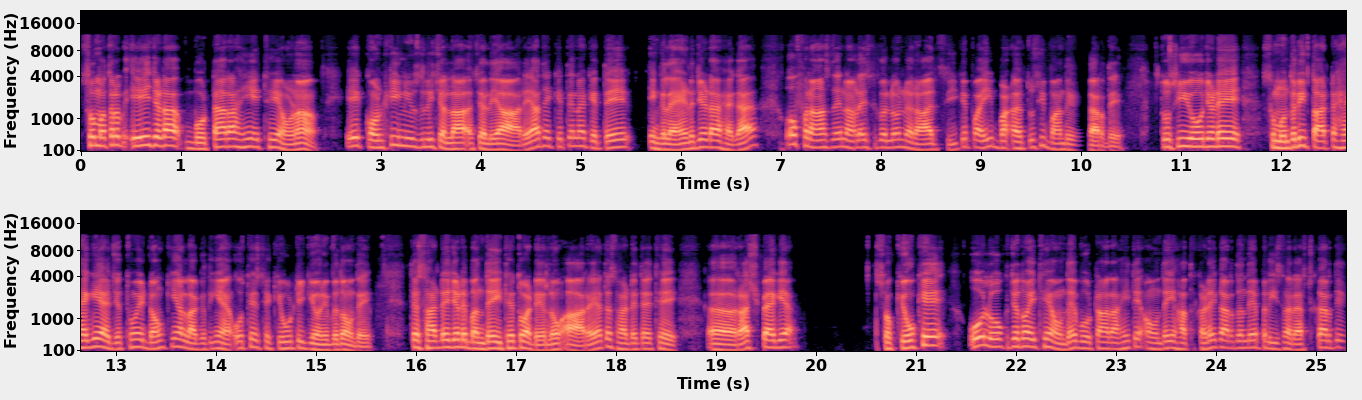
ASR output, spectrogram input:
ਸੋ ਮਤਲਬ ਇਹ ਜਿਹੜਾ ਬੋਟਾਂ ਰਾਹੀਂ ਇੱਥੇ ਆਉਣਾ, ਇਹ ਕੰਟੀਨਿਊਸਲੀ ਚੱਲਾ, ਚੱਲਿਆ ਆ ਰਿਹਾ ਤੇ ਕਿਤੇ ਨਾ ਕਿਤੇ ਇੰਗਲੈਂਡ ਜਿਹੜਾ ਹੈਗਾ, ਉਹ ਫਰਾਂਸ ਦੇ ਨਾਲ ਇਸ ਗੱਲੋਂ ਨਾਰਾਜ਼ ਸੀ ਕਿ ਭਾਈ ਬ- ਤੁਸੀਂ ਬੰਦ ਕਰ ਦੇ। ਤੁਸੀਂ ਉਹ ਜਿਹੜੇ ਸਮੁੰਦਰੀ ਤੱਟ ਹੈਗੇ ਆ, ਜਿੱਥੋਂ ਇਹ ਡੌਂਕੀਆਂ ਲੱਗਦੀਆਂ, ਉੱਥੇ ਸਿਕਿਉਰਿਟੀ ਕਿਉਂ ਨਹੀਂ ਵਧਾਉਂਦੇ? ਤੇ ਸਾਡੇ ਜਿਹੜੇ ਬੰਦੇ ਇੱਥੇ ਤੁਹਾਡੇ ਵੱਲੋਂ ਆ ਰਹੇ ਆ, ਤੇ ਸਾਡੇ ਤੇ ਇੱਥੇ ਰਸ਼ ਪੈ ਗਿਆ। ਸੋ ਕਿਉਂਕਿ ਉਹ ਲੋਕ ਜਦੋਂ ਇੱਥੇ ਆਉਂਦੇ ਵੋਟਾਂ ਰਾਹੀਂ ਤੇ ਆਉਂਦੇ ਹੀ ਹੱਥ ਖੜੇ ਕਰ ਦਿੰਦੇ ਆ, ਪੁਲਿਸ ਅਰੈਸਟ ਕਰਦੀ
